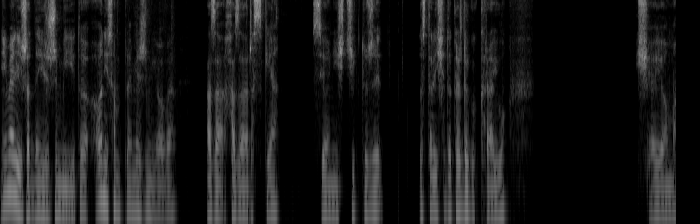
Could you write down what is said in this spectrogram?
nie mieli żadnej Rzymii, to oni są plemię Rzymijowe, haza, hazarskie, syjoniści, którzy dostali się do każdego kraju sieją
